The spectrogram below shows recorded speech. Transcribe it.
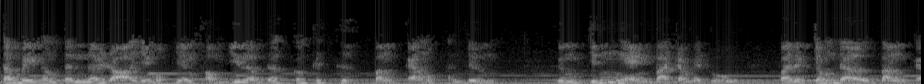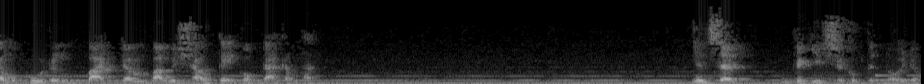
Tấm biển thông tin nói rõ về một gian phòng dưới lòng đất có kích thước bằng cả một thánh đường, gần 9.300 mét vuông và được chống đỡ bằng cả một khu rừng 336 cây cột đá cẩm thạch. Nhìn xem, cái gì sẽ không tin nổi đâu.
